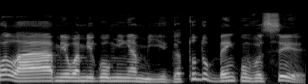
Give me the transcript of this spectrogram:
Olá, meu amigo ou minha amiga, tudo bem com você?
